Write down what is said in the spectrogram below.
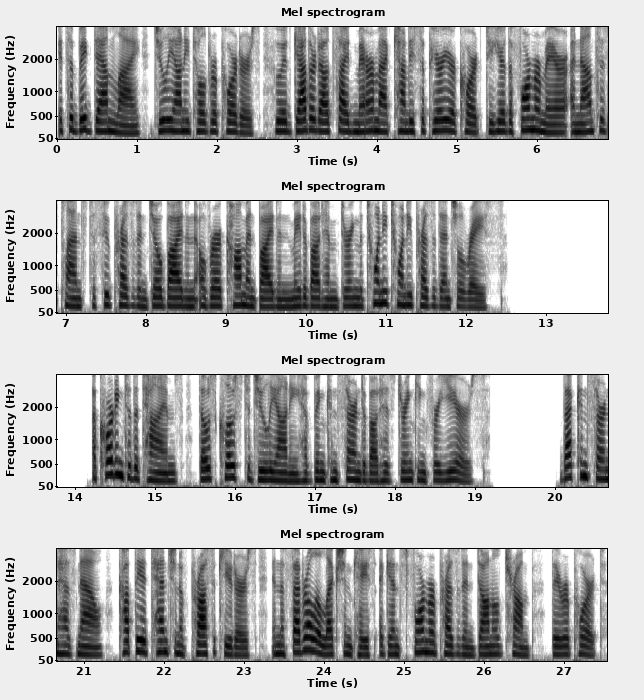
It's a big damn lie, Giuliani told reporters, who had gathered outside Merrimack County Superior Court to hear the former mayor announce his plans to sue President Joe Biden over a comment Biden made about him during the 2020 presidential race. According to The Times, those close to Giuliani have been concerned about his drinking for years. That concern has now caught the attention of prosecutors in the federal election case against former President Donald Trump, they report.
